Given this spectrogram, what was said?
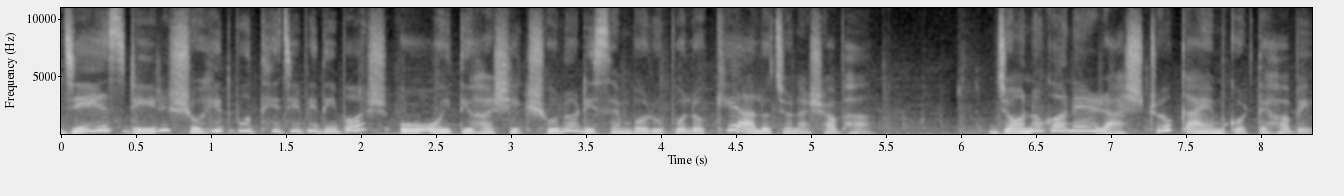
জেএসডির শহীদ বুদ্ধিজীবী দিবস ও ঐতিহাসিক ষোলো ডিসেম্বর উপলক্ষে আলোচনা সভা। জনগণের রাষ্ট্র কায়েম করতে হবে।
